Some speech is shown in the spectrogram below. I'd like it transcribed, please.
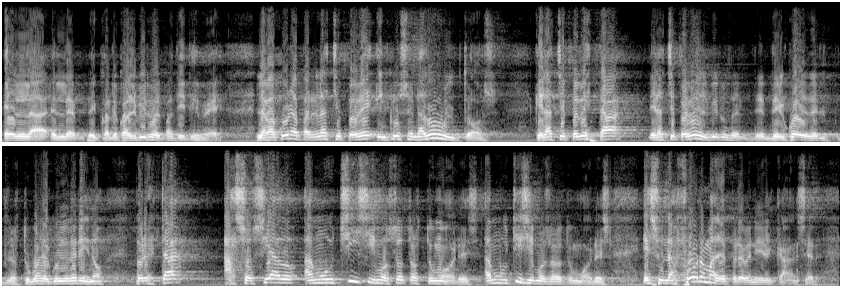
el, con, el virus de hepatitis B. La vacuna para el HPV incluso en adultos, que el HPV está, el HPV es el virus del, de los tumores del cuello uterino, pero está asociado a muchísimos otros tumores, a muchísimos otros tumores. Es una forma de prevenir el cáncer.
